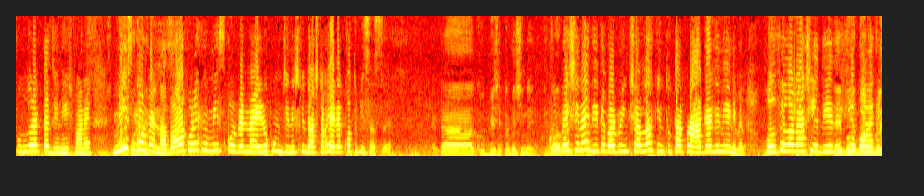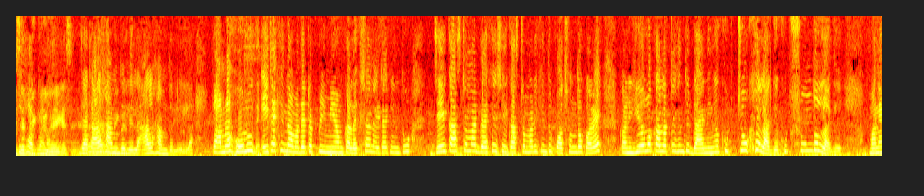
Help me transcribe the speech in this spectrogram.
সুন্দর একটা জিনিস মানে মিস করবেন না দয়া করে কেউ মিস করবেন না এরকম জিনিস কিন্তু আসলে ভাই এটা কত পিস আছে? এটা খুব বেশি একটা বেশি নাই। দিতে খুব পারবেন। বেশি নাই দিতে পারব ইনশাল্লাহ কিন্তু তারপর আগে আগে নিয়ে নেবেন। হোলসেলারে আসলে দিয়ে দিলে কিছু থাকবে। যাক আলহামদুলিল্লাহ আলহামদুলিল্লাহ। তো আমরা হলুদ এটা কিন্তু আমাদের একটা প্রিমিয়াম কালেকশন এটা কিন্তু যে কাস্টমার দেখে সেই কাস্টমারই কিন্তু পছন্দ করে কারণ ইয়েলো কালারটা কিন্তু ডাইনিংয়ে খুব চোখে লাগে খুব সুন্দর লাগে। মানে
